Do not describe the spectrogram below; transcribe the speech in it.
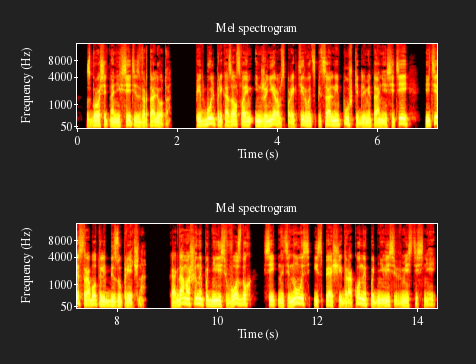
– сбросить на них сеть из вертолета. Питбуль приказал своим инженерам спроектировать специальные пушки для метания сетей, и те сработали безупречно. Когда машины поднялись в воздух, сеть натянулась, и спящие драконы поднялись вместе с ней.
